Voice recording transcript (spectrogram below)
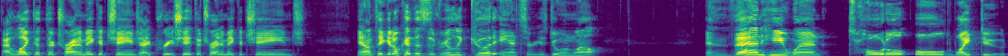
I like that they're trying to make a change. I appreciate they're trying to make a change. And I'm thinking, okay, this is a really good answer. He's doing well. And then he went total old white dude.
